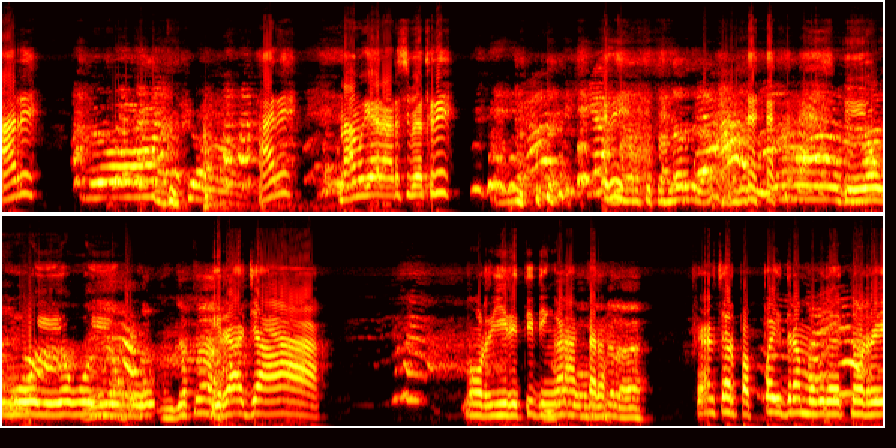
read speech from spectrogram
ಆ ರೀ. ಆ ರೀ ನಮ್ಗೆ ಯಾರು ಆಡಿಸ್ಬೇಕ್ರಿ? ರೀ ಅಯ್ಯವೋ ಅಯ್ಯವ್ವೋ ಅಯ್ಯವ್ವೋ ಇರಾಜ ನೋಡ್ರಿ ಈ ರೀತಿ ದಿಂಗಳ ಹಾಕ್ತಾರ. ಫ್ರೆಂಡ್ಸ್ ಅವ್ರ ಪಪ್ಪ ಇದ್ರ ಮುಗಿದೋಯ್ತು ನೋಡ್ರಿ.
